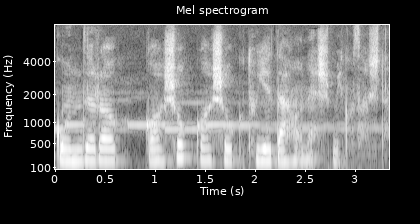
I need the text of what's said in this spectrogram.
گنده را قاشق قاشق توی دهانش میگذاشتم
